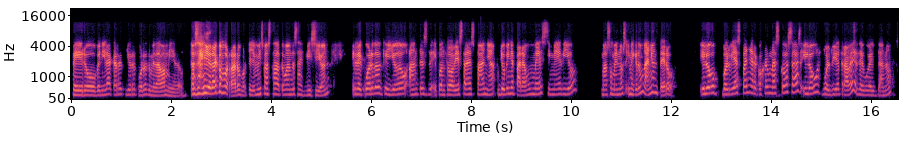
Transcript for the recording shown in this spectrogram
Pero venir acá yo recuerdo que me daba miedo. O sea, y era como raro porque yo misma estaba tomando esa decisión y recuerdo que yo antes, de, cuando todavía estaba en España, yo vine para un mes y medio, más o menos, y me quedé un año entero. Y luego volví a España a recoger unas cosas y luego volví otra vez de vuelta, ¿no?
